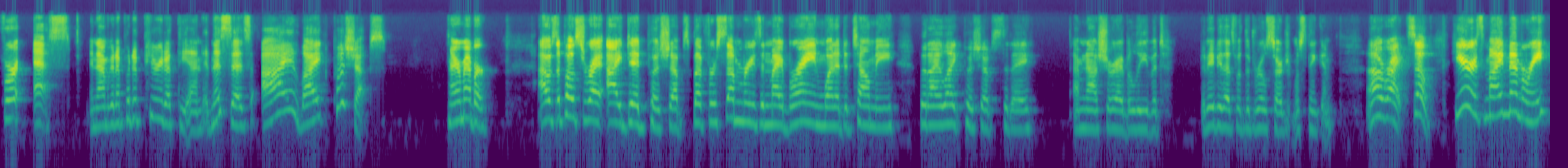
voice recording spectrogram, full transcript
for S. And I'm going to put a period at the end. And this says, I like push ups. Now remember, I was supposed to write I did push ups, but for some reason my brain wanted to tell me that I like push ups today. I'm not sure I believe it, but maybe that's what the drill sergeant was thinking. All right, so here is my memory.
